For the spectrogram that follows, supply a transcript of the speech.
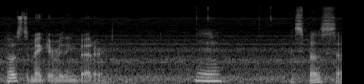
Supposed to make everything better. Yeah. I suppose so.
